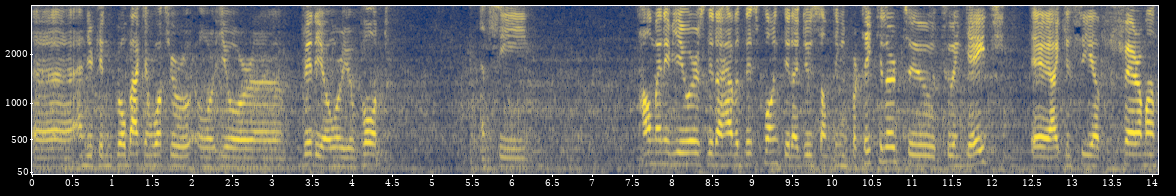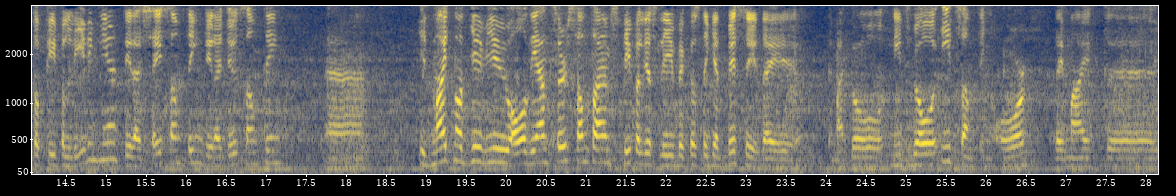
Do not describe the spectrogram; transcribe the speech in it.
Uh, and you can go back and watch your or your uh, video or your VOD and see how many viewers did I have at this point? Did I do something in particular to to engage? Uh, I can see a fair amount of people leaving here. Did I say something? Did I do something? Uh, it might not give you all the answers. Sometimes people just leave because they get busy. They they might go need to go eat something, or they might uh,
